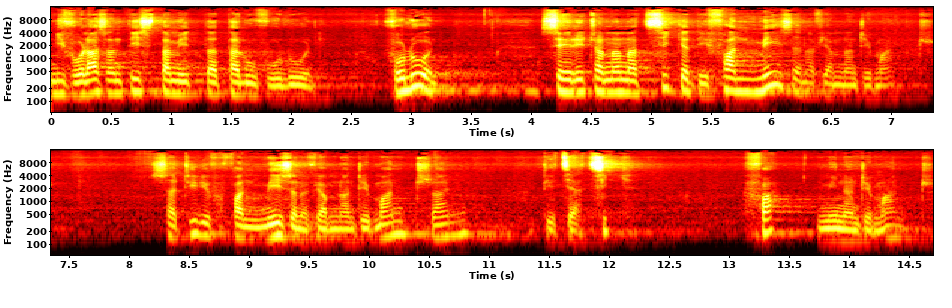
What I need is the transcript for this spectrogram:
ny voalazan'ny Testamenta Taloha voalohany. Voalohany, izay rehetra ananantsika dia fanomezana avy amin'Andriamanitra. Satria rehefa fanomezana avy amin'Andriamanitra izany dia tsy antsika fa nomen'Andriamanitra,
